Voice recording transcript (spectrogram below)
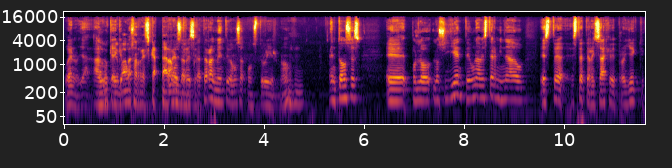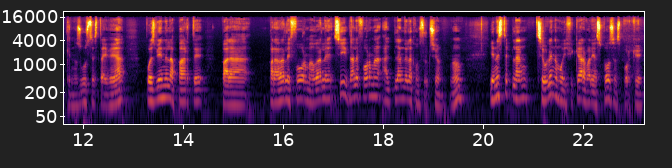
bueno, ya algo, que, hay que... Vamos a rescatar Vamos a rescatar realmente y vamos a construir, ¿no? Entonces, eh, pues lo, lo, siguiente, una vez terminado este, este aterrizaje de proyecto y que nos gusta esta idea, pues viene la parte para, para darle forma o darle, sí, darle forma al plan de la construcción, ¿no? Y en este plan se vuelven a modificar varias cosas porque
